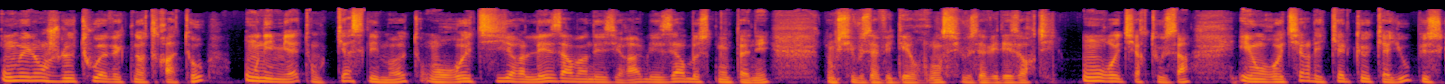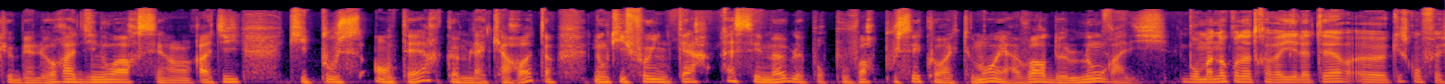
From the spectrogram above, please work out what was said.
On mélange le tout avec notre râteau. On émiette, on casse les mottes, on retire les herbes indésirables, les herbes spontanées. Donc si vous avez des ronds, si vous avez des orties, on retire tout ça et on retire les quelques cailloux puisque ben, le radis noir c'est un radis qui pousse en terre comme la carotte. Donc il faut une terre assez meuble pour pouvoir pousser correctement et avoir de longs radis. Bon, maintenant qu'on a travaillé la terre, euh, qu'est-ce qu'on fait?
